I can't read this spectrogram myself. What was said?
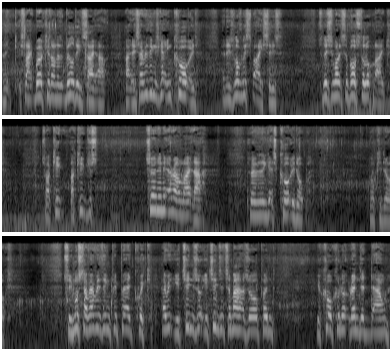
And it, it's like working on a building site out like this. Everything's getting coated in these lovely spices. So this is what it's supposed to look like. So I keep I keep just turning it around like that. So everything gets coated up. Okie doke. So you must have everything prepared quick. Every, your tins your tins of tomatoes opened, your coconut rendered down.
